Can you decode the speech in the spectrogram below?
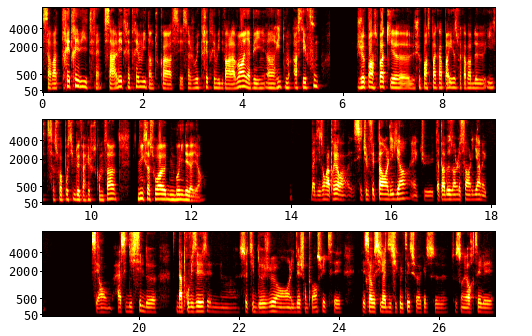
Ça va très très vite. Enfin, ça allait très très vite en tout cas. Ça jouait très très vite vers l'avant. Il y avait un rythme assez fou. Je pense pas que je pense pas qu'à Paris ça soit capable de, ça soit possible de faire quelque chose comme ça, ni que ça soit une bonne idée d'ailleurs bah, disons après, si tu le fais pas en Ligue 1 et que tu n'as pas besoin de le faire en Ligue 1, mais c'est assez difficile d'improviser ce type de jeu en Ligue des Champions ensuite. C'est ça aussi la difficulté sur laquelle se, se sont heurtés les,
